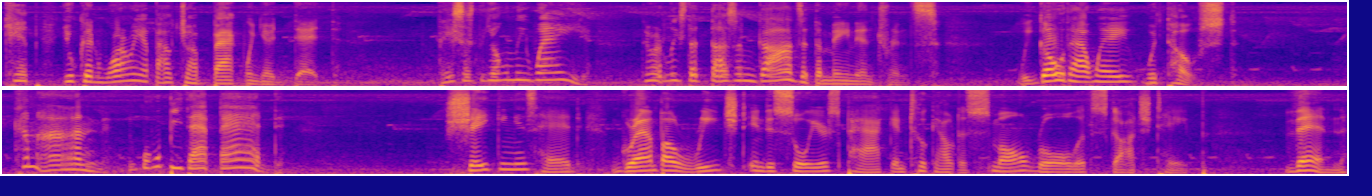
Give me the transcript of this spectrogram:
Kip, you can worry about your back when you're dead. This is the only way. There are at least a dozen guards at the main entrance. We go that way, we're toast. Come on, it won't be that bad. Shaking his head, Grandpa reached into Sawyer's pack and took out a small roll of scotch tape. Then,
